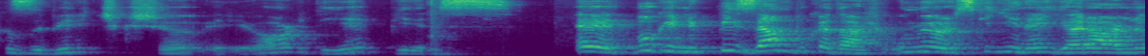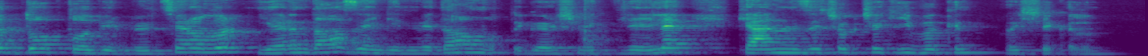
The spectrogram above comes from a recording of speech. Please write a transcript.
hızlı bir çıkışı veriyor diyebiliriz. Evet bugünlük bizden bu kadar. Umuyoruz ki yine yararlı, dop bir bülten olur. Yarın daha zengin ve daha mutlu görüşmek dileğiyle. Kendinize çok çok iyi bakın. Hoşçakalın.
